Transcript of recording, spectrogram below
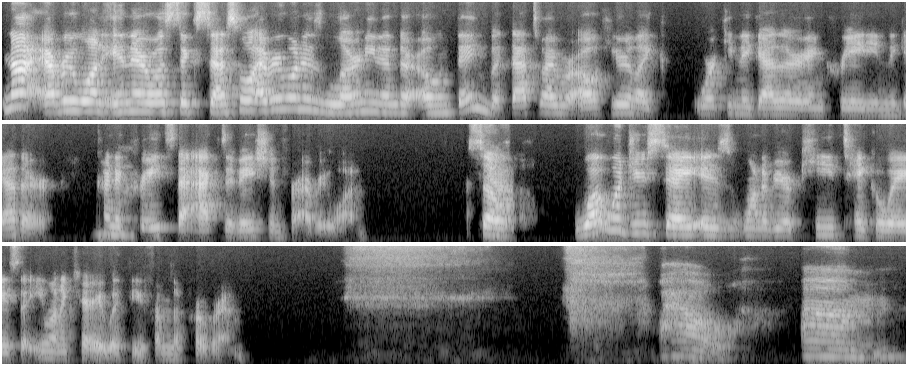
not everyone in there was successful. Everyone is learning in their own thing, but that's why we're all here, like working together and creating together. Kind of Mhm. creates that activation for everyone. So, Yeah. what would you say is one of your key takeaways that you want to carry with you from the program? wow um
